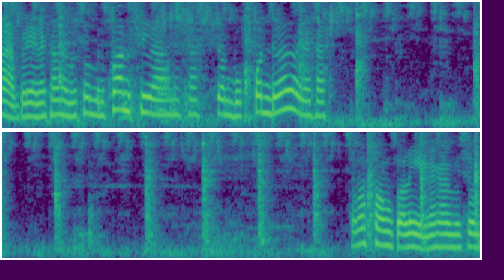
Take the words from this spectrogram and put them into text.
ลาภไปเลยนะคะท่านผู้ชมเป็นความเชื่อนะคะ ส่วนบุคคลเด้อนะคะแต่ว่าซองตัวเลขนะคะท่านผู้ชม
